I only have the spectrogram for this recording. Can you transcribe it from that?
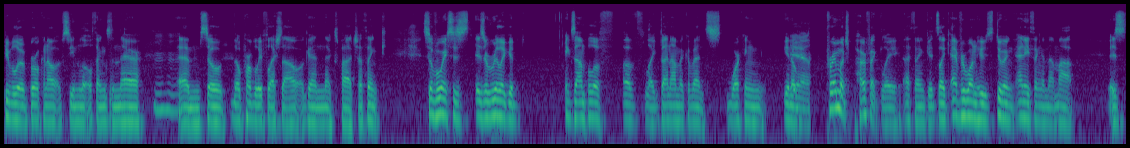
people who have broken out have seen little things in there. Um, so they'll probably flesh that out again next patch. I think Silver Waste is is a really good example of of like dynamic events working. You know, Yeah. pretty much perfectly. I think it's like everyone who's doing anything in that map is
